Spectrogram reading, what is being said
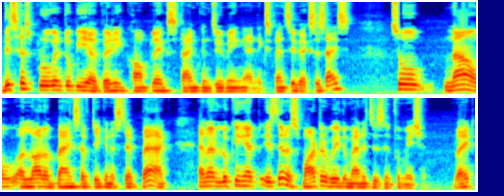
This has proven to be a very complex time consuming and expensive exercise. So now a lot of banks have taken a step back and are looking at is there a smarter way to manage this information right?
